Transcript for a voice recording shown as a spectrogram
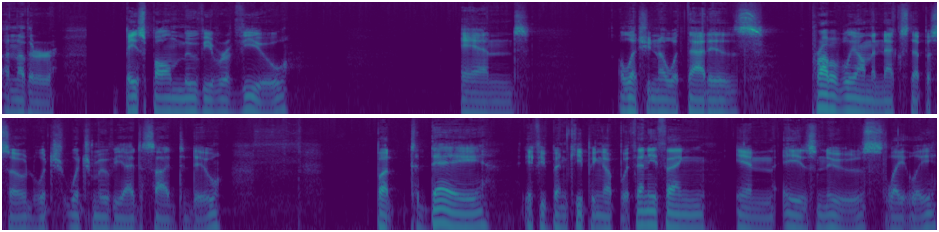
another baseball movie review, and I'll let you know what that is probably on the next episode which which movie I decide to do. But today, if you've been keeping up with anything in A's news lately,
